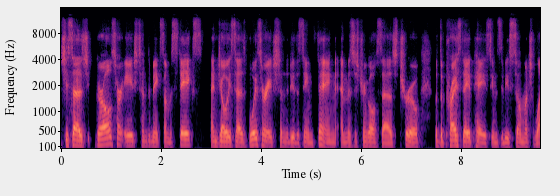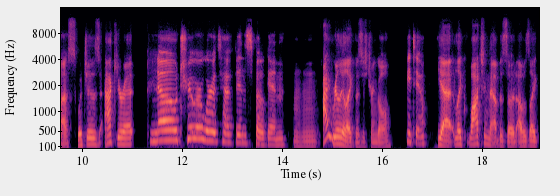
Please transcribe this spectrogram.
She says girls her age tend to make some mistakes. And Joey says boys her age tend to do the same thing. And Mrs. Tringle says, true, but the price they pay seems to be so much less, which is accurate. no truer words have been spoken. Mhm. I really like Mrs. Tringle. Me too. Yeah, like watching the episode, I was like,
